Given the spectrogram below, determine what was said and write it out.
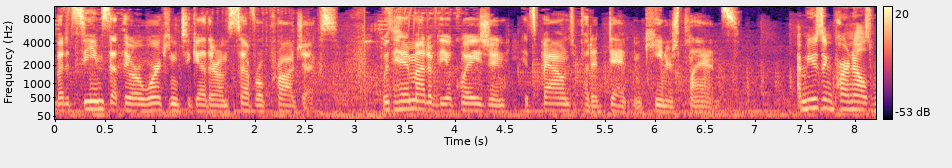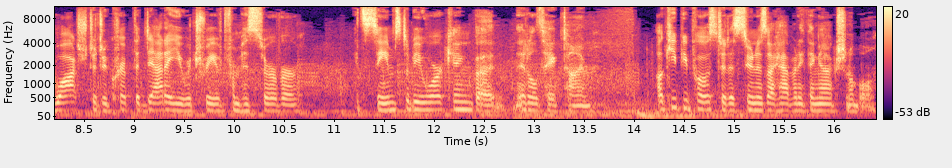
but it seems that they were working together on several projects. With him out of the equation, it's bound to put a dent in Keener's plans. I'm using Parnell's watch to decrypt the data you retrieved from his server. It seems to be working, but it'll take time. I'll keep you posted as soon as I have anything actionable.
